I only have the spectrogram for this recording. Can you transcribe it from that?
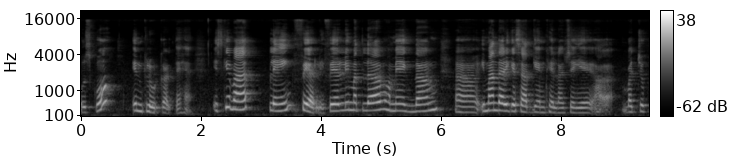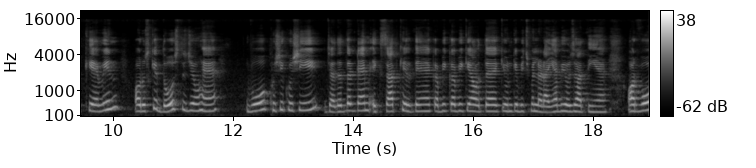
उसको इंक्लूड करते हैं। इसके बाद प्लेइंग फेयरली फेयरली मतलब हमें एकदम ईमानदारी के साथ गेम खेलना चाहिए। बच्चों केविन और उसके दोस्त जो हैं वो खुशी खुशी ज़्यादातर टाइम एक साथ खेलते हैं। कभी कभी क्या होता है कि उनके बीच में लड़ाइयाँ भी हो जाती हैं और वो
